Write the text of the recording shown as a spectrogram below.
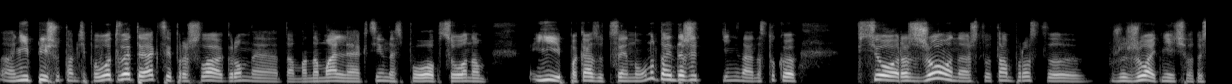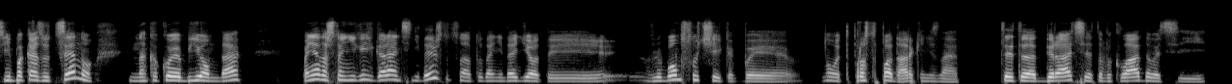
они пишут там типа вот в этой акции прошла огромная там аномальная активность по опционам и показывают цену. Ну, там даже, я не знаю, настолько все разжевано, что там просто уже жевать нечего. То есть они показывают цену, на какой объем, да. Понятно, что никаких гарантий не дают, что цена туда не дойдет. И в любом случае, как бы, ну, это просто подарок, я не знаю. Это отбирать, это выкладывать, и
